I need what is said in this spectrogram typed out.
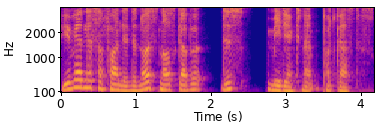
Wir werden es erfahren in der neuesten Ausgabe des Medienkneipen-Podcastes.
